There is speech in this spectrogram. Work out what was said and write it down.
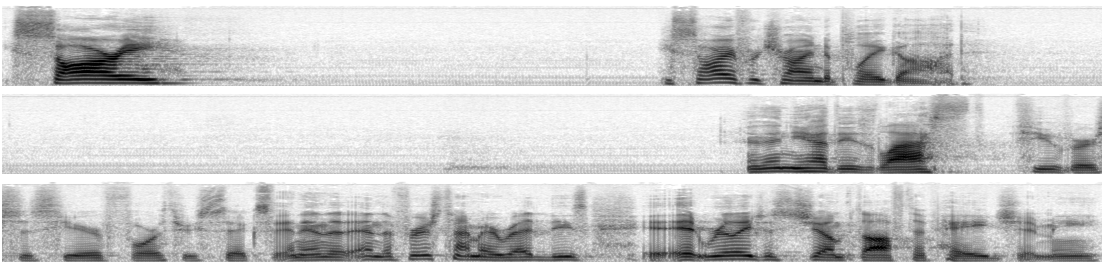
He's sorry. He's sorry for trying to play God. And then you have these last few verses here, four through six. And, the, and the first time I read these, it, it, really just jumped off the page at me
